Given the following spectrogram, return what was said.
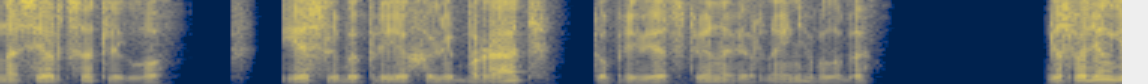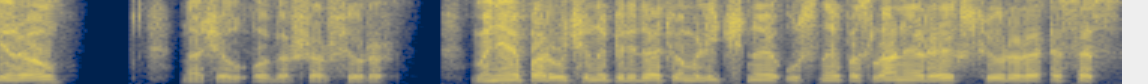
На сердце отлегло. Если бы приехали брать, то приветствия, наверное, не было бы. «Господин генерал!» — начал обершарфюрер. «Мне поручено передать вам личное устное послание рейхсфюрера СС».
